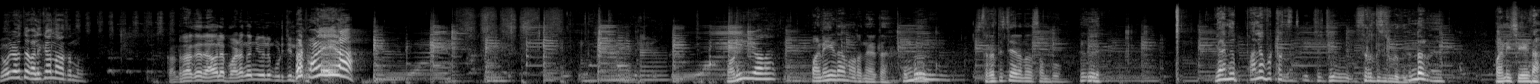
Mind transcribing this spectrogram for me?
ജോലി അടുത്ത് കളിക്കാൻ നടക്കുന്നു. കണ്ടാക്കെ രാവിലെ പഴം പോലും കുടിച്ചില്ല? പണി ചെയ്യാതെ പണിയിടാന്ന് പറഞ്ഞേട്ടാ. ശ്രദ്ധിച്ചായിരുന്ന സംഭവം? ഞാൻ പല വട്ടം ശ്രദ്ധിച്ചിട്ടുള്ളത്. എന്താണ്? പണി ചെയ്യടാ.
